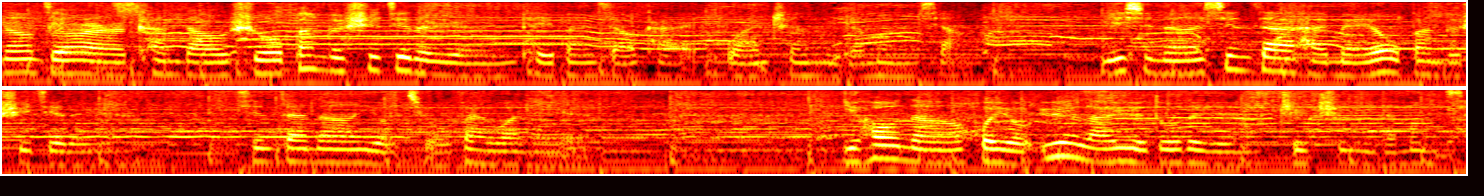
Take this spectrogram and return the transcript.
刚才呢，左耳看到说半个世界的人陪伴小凯完成你的梦想。也许呢，现在还没有半个世界的人，现在呢有九百万的人，以后呢会有越来越多的人支持你的梦想。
